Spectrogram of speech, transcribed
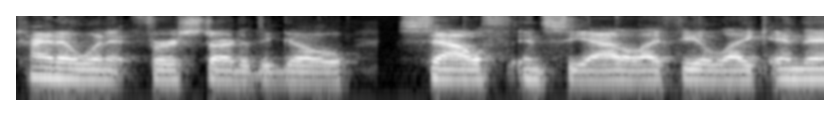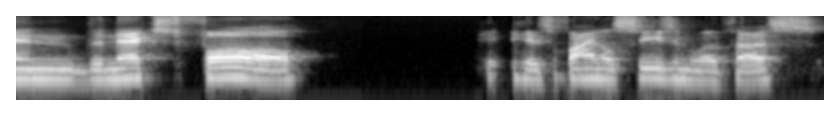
kind of when it first started to go south in Seattle, I feel like. And then the next fall, his final season with us,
